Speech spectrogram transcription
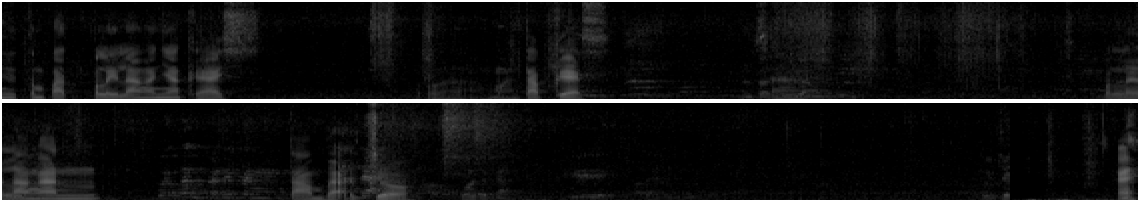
ini tempat pelelangannya guys. Wah, mantap guys. Pelelangan Tambak Rejo. Eh?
